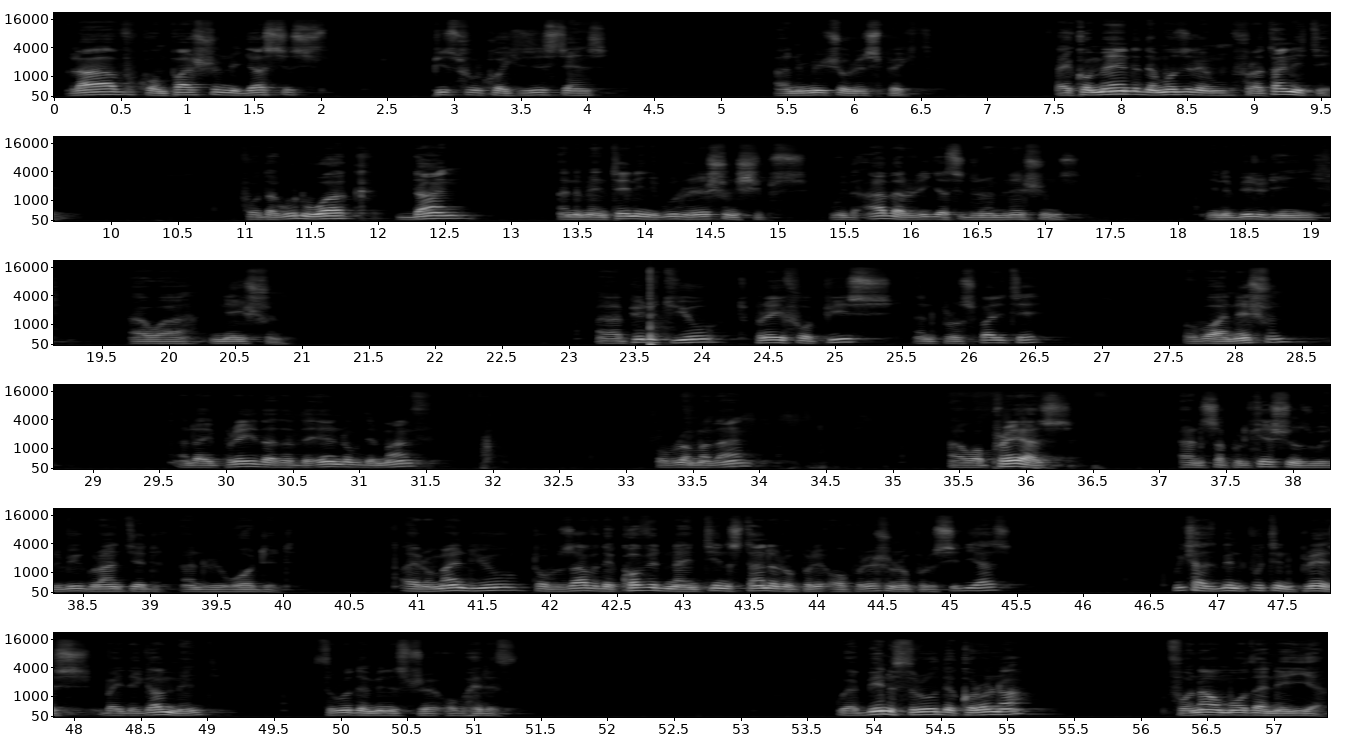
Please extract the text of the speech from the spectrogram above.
love, compassion, justice, peaceful coexistence, and mutual respect. I commend the Muslim fraternity for the good work done and maintaining good relationships with other religious denominations in building our nation. I appeal to you to pray for peace and prosperity of our nation, and I pray that at the end of the month of Ramadan, our prayers and supplications will be granted and rewarded. I remind you to observe the COVID 19 standard oper operational procedures, which has been put in place by the government through the Ministry of Health. We have been through the corona for now more than a year.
